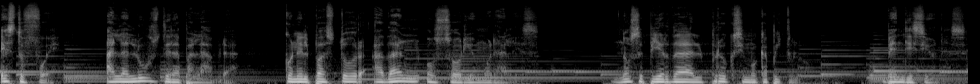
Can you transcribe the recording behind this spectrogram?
Esto fue A la luz de la palabra con el pastor Adán Osorio Morales. No se pierda el próximo capítulo. Bendiciones.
